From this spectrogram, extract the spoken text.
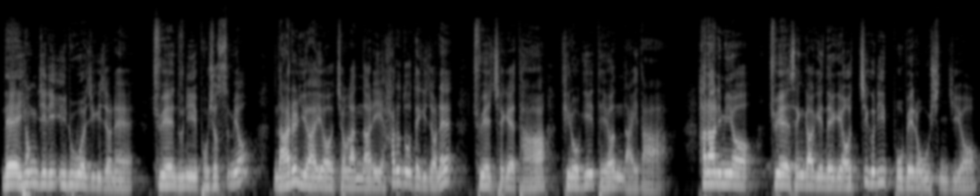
내 형질이 이루어지기 전에 주의 눈이 보셨으며 나를 위하여 정한 날이 하루도 되기 전에 주의 책에 다 기록이 되었나이다. 하나님이여 주의 생각이 내게 어찌 그리 보배로우신지요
